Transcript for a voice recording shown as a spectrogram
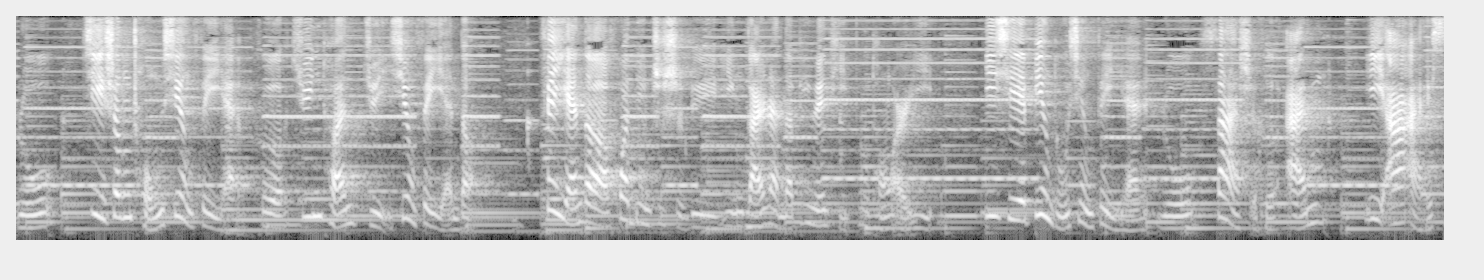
如。寄生虫性肺炎和军团菌性肺炎等，肺炎的患病致死率因感染的病原体不同而异。一些病毒性肺炎，如 SARS 和 MERS，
